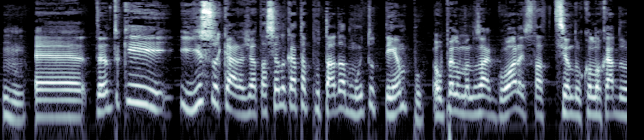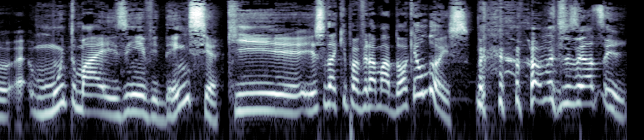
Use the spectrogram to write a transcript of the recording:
Uhum. É, tanto que isso, cara, já tá sendo catapultado há muito tempo, ou pelo menos agora está sendo colocado é, muito mais em evidência, que isso daqui pra virar Madoc é um 2. Vamos dizer assim.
